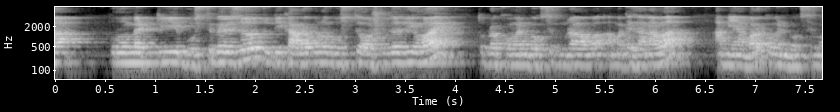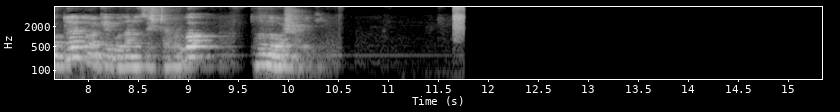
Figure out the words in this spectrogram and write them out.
পুরো ম্যাটটি বুঝতে পেরেছ। যদি কারও কোনো বুঝতে অসুবিধা যদি হয়, তোমরা কমেন্ট বক্সে তোমরা আমাকে জানাবা। আমি আবার কমেন্ট বক্সের মধ্যে তোমাকে বোঝানোর চেষ্টা করব। ধন্যবাদ সবাই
